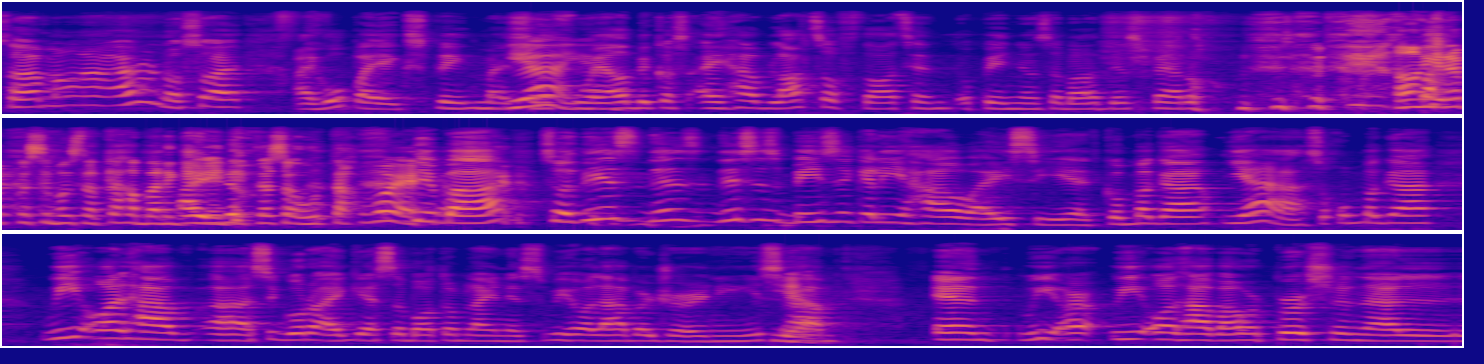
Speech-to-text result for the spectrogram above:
Sa mga I don't know. So I, I hope I explained myself Yeah, yeah. well because I have lots of thoughts and opinions about this pero Ang hirap kasi magsalita habang nag-edit ka sa utak mo eh. 'di ba? So this this this is basically how I see it. Kumbaga, yeah. So kumbaga, we all have uh, siguro I guess the bottom line is we all have our journeys. Yeah. Um, and we are we all have our personal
